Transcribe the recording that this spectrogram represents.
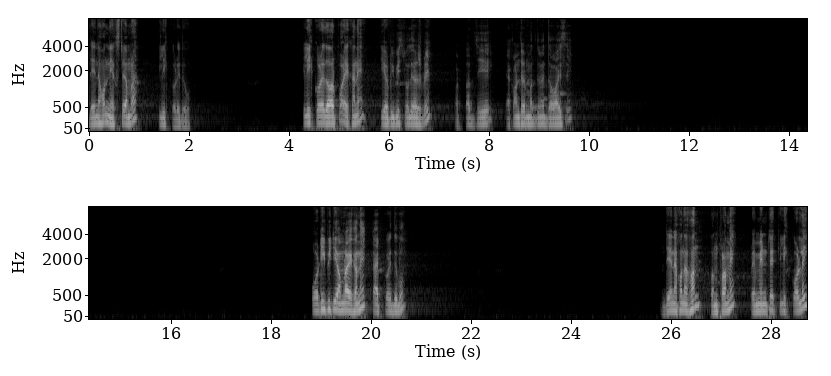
দেন এখন নেক্সটে আমরা ক্লিক করে দেব। ক্লিক করে দেওয়ার পর এখানে টিওটিপি চলে আসবে, অর্থাৎ যে অ্যাকাউন্টের মাধ্যমে দেওয়া হয়েছে ওটিপিটি আমরা এখানে টাইপ করে দেব। দেন এখন এখন কনফার্মে পেমেন্টে ক্লিক করলেই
